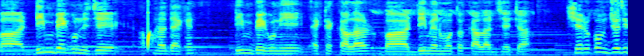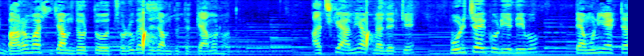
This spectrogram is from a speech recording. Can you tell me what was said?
বা ডিম বেগুনি যে আপনারা দেখেন, ডিম বেগুনি একটা কালার বা ডিমের মতো কালার যেটা, সেরকম যদি বারো মাস জাম ধরতো, ছোট গাছে জাম ধরতো, কেমন হতো? আজকে আমি আপনাদেরকে পরিচয় করিয়ে দিব, তেমনই একটা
